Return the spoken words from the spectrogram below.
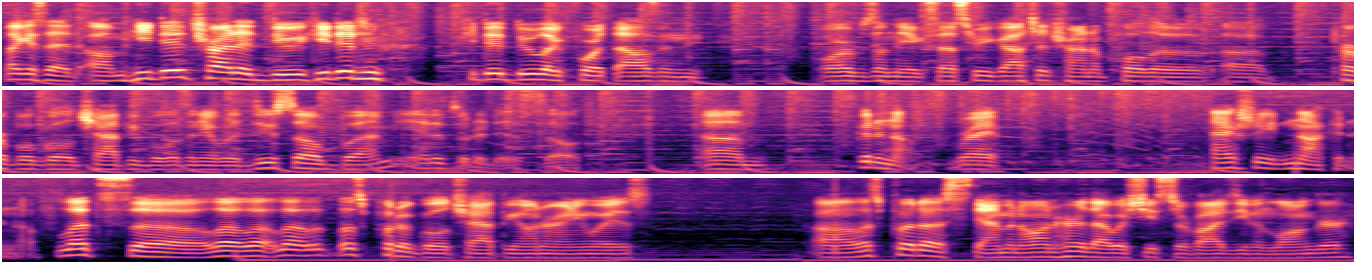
Like I said, um, he did try to do, he did, he did do like 4,000 orbs on the accessory gacha trying to pull a, a, purple gold Chappy, but wasn't able to do so. But I mean, it is what it is. So, um, good enough, right? Actually, not good enough. Let's uh, let, let, let's put a gold Chappy on her anyways. Uh, let's put a stamina on her. That way she survives even longer.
